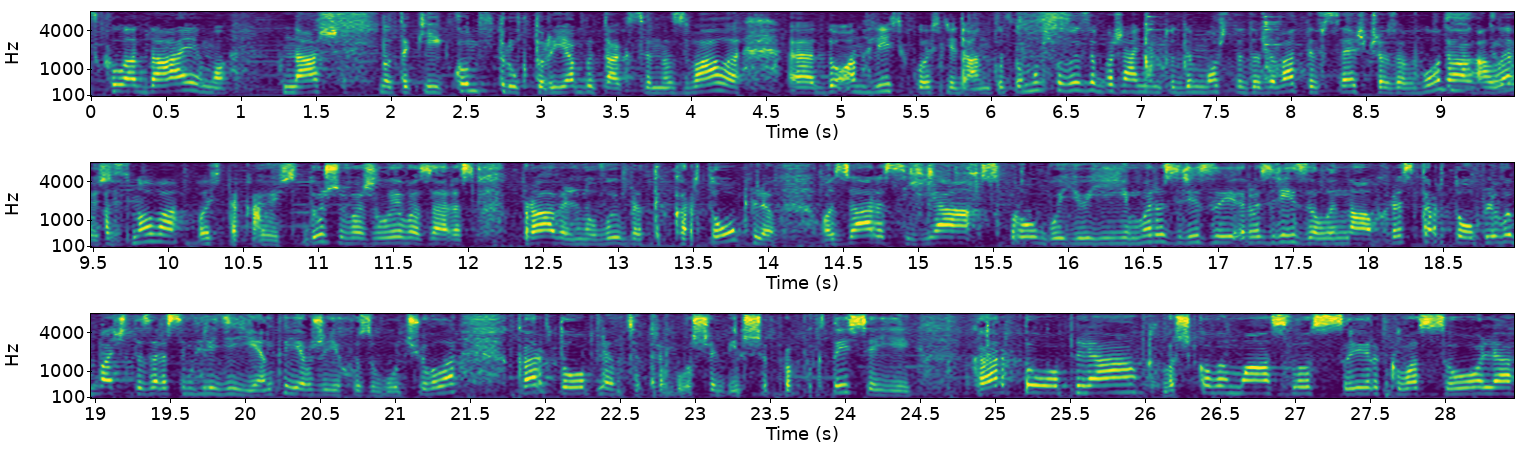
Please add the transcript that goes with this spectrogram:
складаємо наш ну такий конструктор, я би так це назвала, е, до англійського сніданку. Тому що ви за бажанням туди можете додавати все, що завгодно, Так, але друзі. основа ось така. Ось дуже важливо зараз правильно вибрати картоплю. От зараз я спробую її. Ми розрізи, розрізали навхрест картоплю. Ви бачите зараз інгредієнти, я вже їх озвучувала. Картопля, це треба було ще більше пропектися їй. Картопля, вершкове масло, сир, квасоля,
